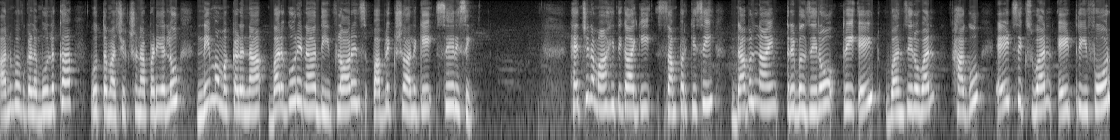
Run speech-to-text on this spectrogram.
ಅನುಭವಗಳ ಮೂಲಕ ಉತ್ತಮ ಶಿಕ್ಷಣ ಪಡೆಯಲು ನಿಮ್ಮ ಮಕ್ಕಳನ್ನು ಬರಗೂರಿನ ದಿ ಫ್ಲಾರೆನ್ಸ್ ಪಬ್ಲಿಕ್ ಶಾಲೆಗೆ ಸೇರಿಸಿ. ಹೆಚ್ಚಿನ ಮಾಹಿತಿಗಾಗಿ ಸಂಪರ್ಕಿಸಿ double nine triple zero three eight one zero one ಹಾಗೂ eight six one eight three four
